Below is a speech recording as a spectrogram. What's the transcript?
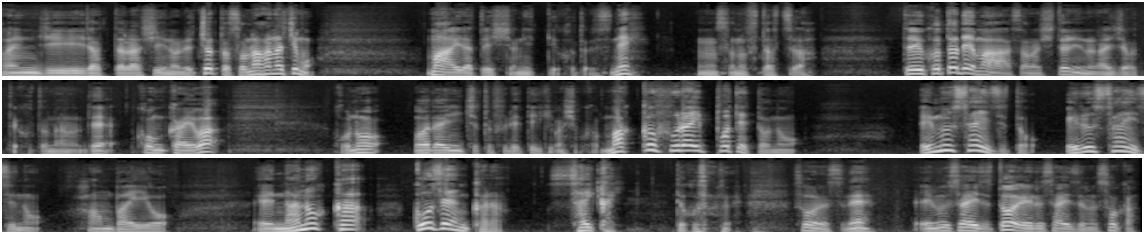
感じだったらしいので、ちょっとその話も、まあ、間と一緒にっていうことですね。うん、その二つは。ということで、まあ、その一人のラジオってことなので、今回は、この話題にちょっと触れていきましょうか。マックフライポテトの M サイズと L サイズの販売を、えー7日午前から再開ってことで。そうですね。M サイズと L サイズの、そうか。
